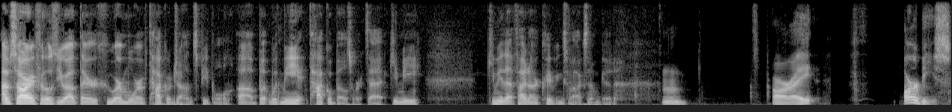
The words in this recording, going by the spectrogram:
I'm sorry for those of you out there who are more of Taco John's people, uh, but with me, Taco Bell's where it's at. Give me, give me that five dollar cravings box, and I'm good. Mm. All right. Arby's.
